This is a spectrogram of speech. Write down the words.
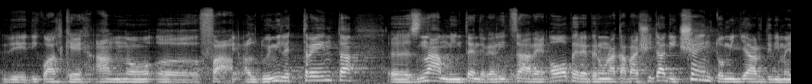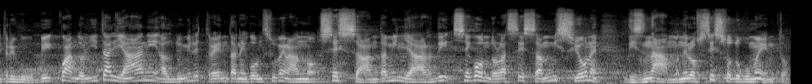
di, di qualche anno eh, fa. Al 2030 eh, SNAM intende realizzare opere per una capacità di 100 miliardi di metri cubi, quando gli italiani al 2030 ne consumeranno 60 miliardi, secondo la stessa ammissione di SNAM, nello stesso documento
